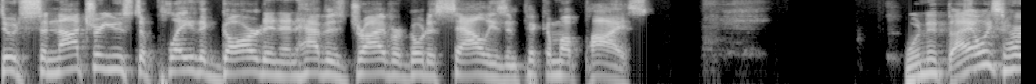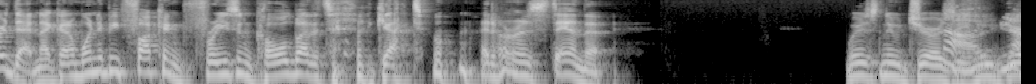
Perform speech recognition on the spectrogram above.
dude, Sinatra used to play the Garden and have his driver go to Sally's and pick him up pies. Wouldn't it? I always heard that. Like, wouldn't it be fucking freezing cold by the time I got to him? I don't understand that. Where's New Jersey? No, New no,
